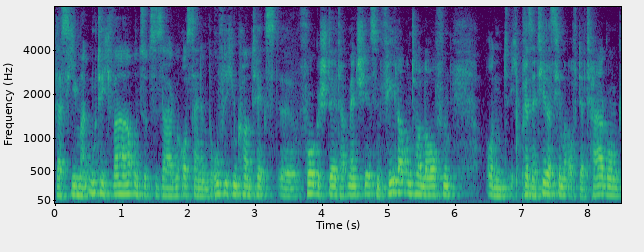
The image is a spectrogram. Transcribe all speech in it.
dass jemand mutig war und sozusagen aus seinem beruflichen Kontext äh, vorgestellt hat, Mensch, hier ist ein Fehler unterlaufen und ich präsentiere das hier mal auf der Tagung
